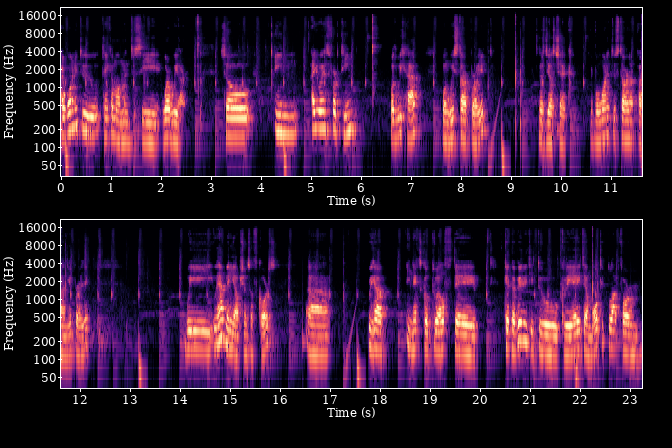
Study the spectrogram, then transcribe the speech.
I wanted to take a moment to see where we are. So in iOS 14, what we have when we start project, let's just check. If we wanted to start a new project, we, we have many options, of course. Uh, we have in Xcode 12 the capability to create a multi-platform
